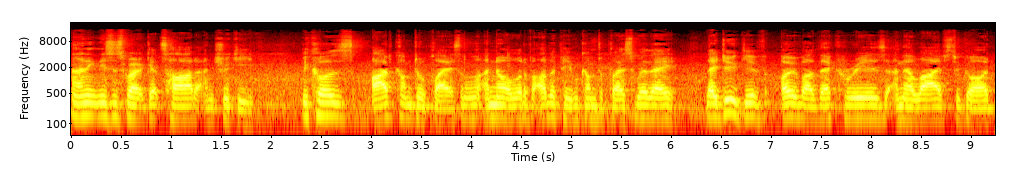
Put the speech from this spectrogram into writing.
And I think this is where it gets harder and tricky because I've come to a place, and I know a lot of other people come to a place where they, they do give over their careers and their lives to God,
